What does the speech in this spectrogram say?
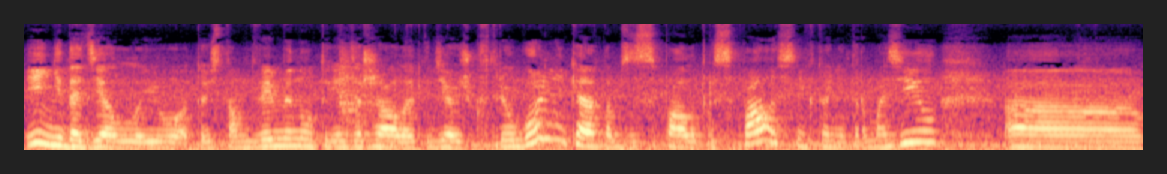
и не доделала его. То есть там две минуты я держала эту девочку в треугольнике, она там засыпала, просыпалась, никто не тормозил. А,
